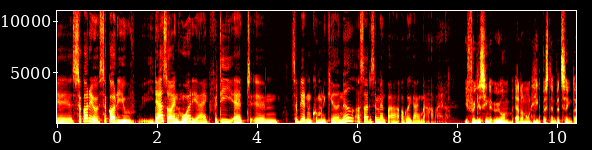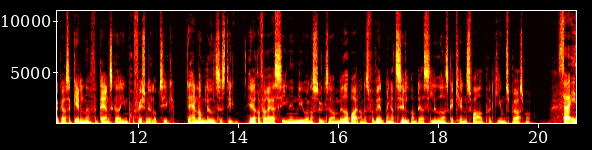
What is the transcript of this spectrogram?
øh, så, går det jo, så går det jo i deres øjne hurtigere, ikke? fordi at øh, så bliver den kommunikeret ned, og så er det simpelthen bare at gå i gang med arbejdet. Ifølge sine ørum er der nogle helt bestemte ting, der gør sig gældende for danskere i en professionel optik. Det handler om ledelsesstil. Her refererer Sine en ny undersøgelse om medarbejdernes forventninger til, om deres ledere skal kende svaret på et givet spørgsmål. Så i,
